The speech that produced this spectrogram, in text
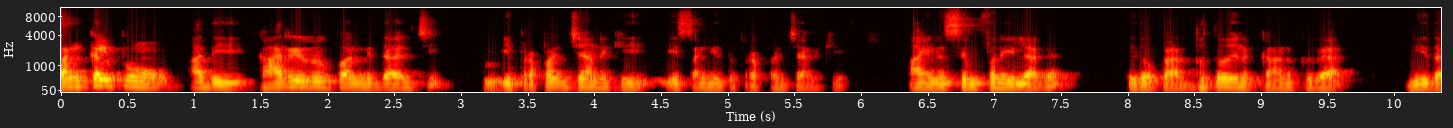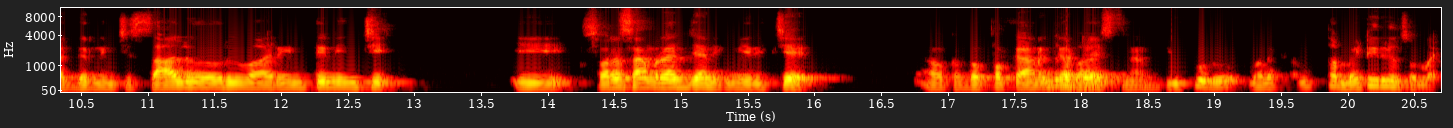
సంకల్పం అది కార్యరూపాన్ని దాల్చి. ఈ ప్రపంచానికి ఈ సంగీత ప్రపంచానికి ఆయన సింఫనీ లాగా ఇది ఒక అద్భుతమైన కానుకగా మీ దగ్గర నుంచి సాలూరు వారి ఇంటి నుంచి ఈ స్వర సామ్రాజ్యానికి మీరు ఇచ్చే ఒక గొప్ప కానుకగా భావిస్తున్నాను. ఇప్పుడు మనకి అంత మెటీరియల్స్ ఉన్నాయి.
